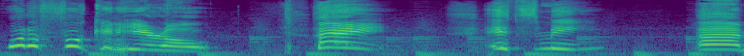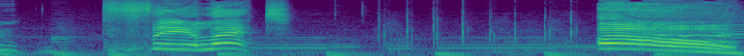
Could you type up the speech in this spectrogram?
What a fucking hero! Hey! It's me! Um, Failette! Oh!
